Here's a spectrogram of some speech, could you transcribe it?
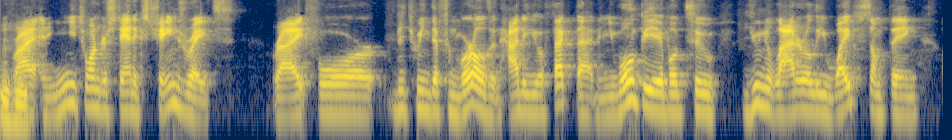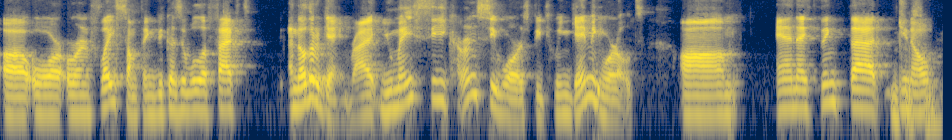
mm-hmm. right? And you need to understand exchange rates, right, for between different worlds, and how do you affect that? And you won't be able to unilaterally wipe something uh, or or inflate something because it will affect another game, right? You may see currency wars between gaming worlds. Um, and I think that, you know,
